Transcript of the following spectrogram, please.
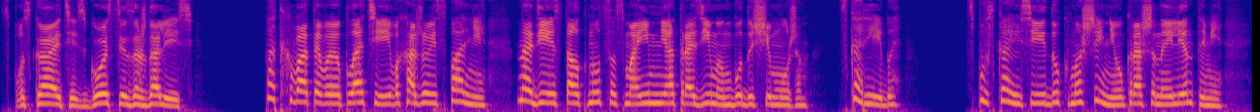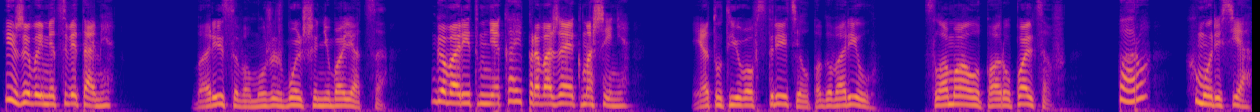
«Спускайтесь, гости заждались!» Подхватываю платье и выхожу из спальни, надеясь столкнуться с моим неотразимым будущим мужем. Скорее бы. Спускаюсь и иду к машине, украшенной лентами и живыми цветами. «Борисова можешь больше не бояться», — говорит мне Кай, провожая к машине. «Я тут его встретил, поговорил. Сломал пару пальцев». «Пару?» Хмурюсь я.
